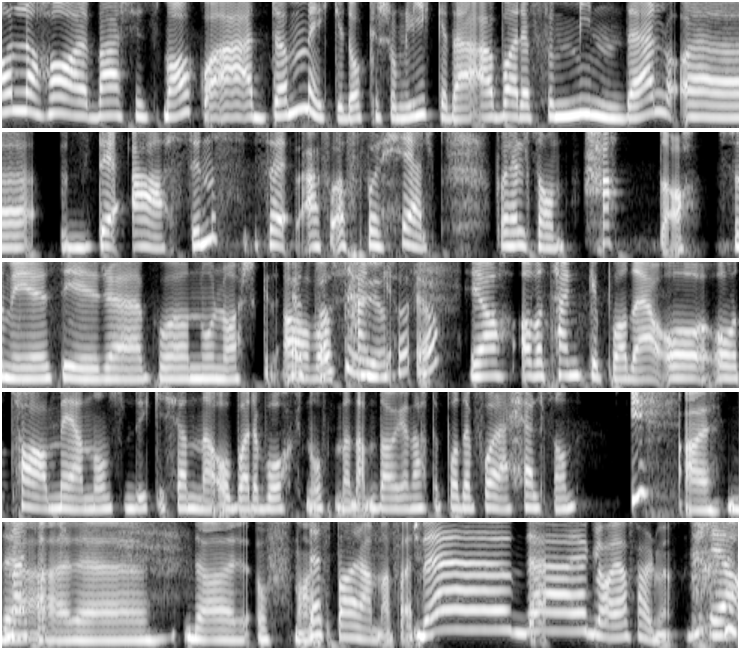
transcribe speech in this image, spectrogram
alle har hver sin smak, og jeg, jeg dømmer ikke dere som liker det. Jeg bare for min del, øh, det jeg syns, så jeg, jeg får helt, får helt sånn hetta, som vi sier øh, på nordnorsk. Av, Hetta å tenke, også, ja. ja, av å tenke på det og, og ta med noen som du ikke kjenner, og bare våkne opp med dem dagen etterpå. Det får jeg helt sånn. Nei, det Nei, er, eh, det er Uff, nei. Det sparer jeg meg for. Det, det er jeg glad jeg er ferdig med. Ja,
